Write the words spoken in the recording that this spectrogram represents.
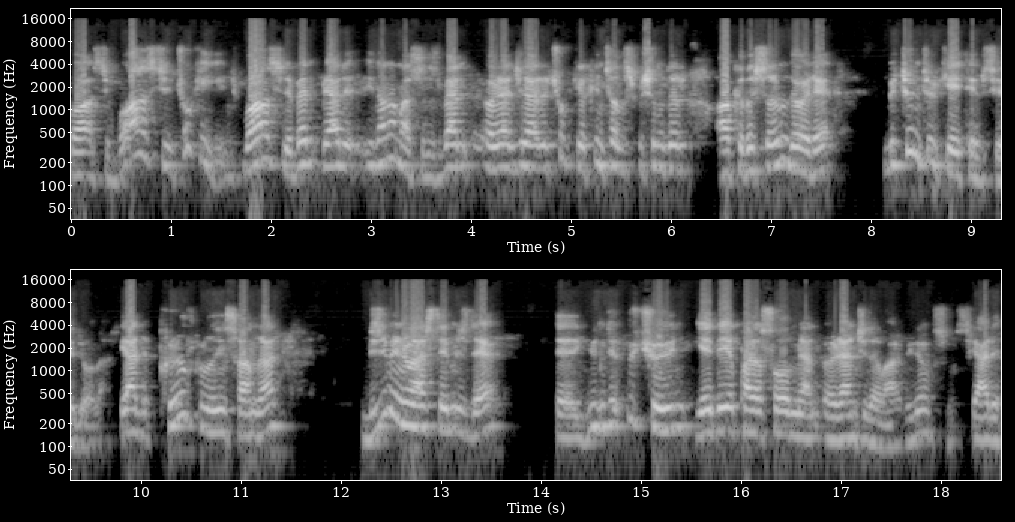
Boğaziçi. Boğaziçi çok ilginç. Boğaziçi'de ben yani inanamazsınız. Ben öğrencilerle çok yakın çalışmışımdır. Arkadaşlarım da öyle. Bütün Türkiye'yi temsil ediyorlar. Yani pırıl pırıl insanlar bizim üniversitemizde e, günde üç öğün yemeğe parası olmayan öğrenci de var biliyor musunuz? Yani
